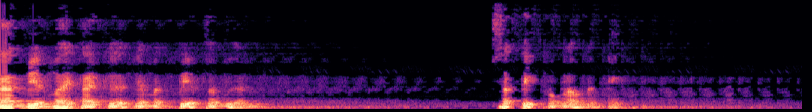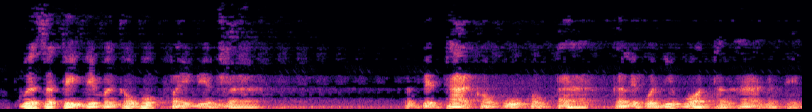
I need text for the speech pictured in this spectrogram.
การเวียนว่ายตายเกิดเนี่ยมันเปรียบเสมือน สติของเรานั่นเอง เมื่อสตินี่มันก็วกไปเวียนมา มันเป็นธาตุของหูของตา ก็เรียกว่านิวรณ์ทั้งห้านั่นเอง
